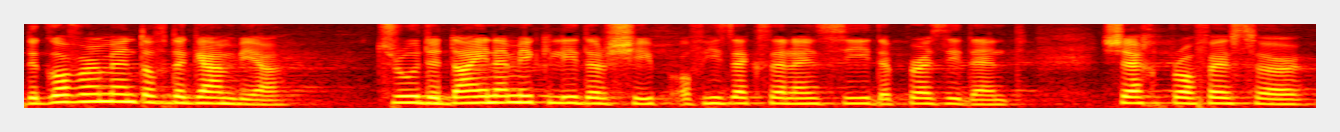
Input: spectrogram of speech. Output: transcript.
The government of the Gambia, through the dynamic leadership of His Excellency the President, Sheikh Professor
